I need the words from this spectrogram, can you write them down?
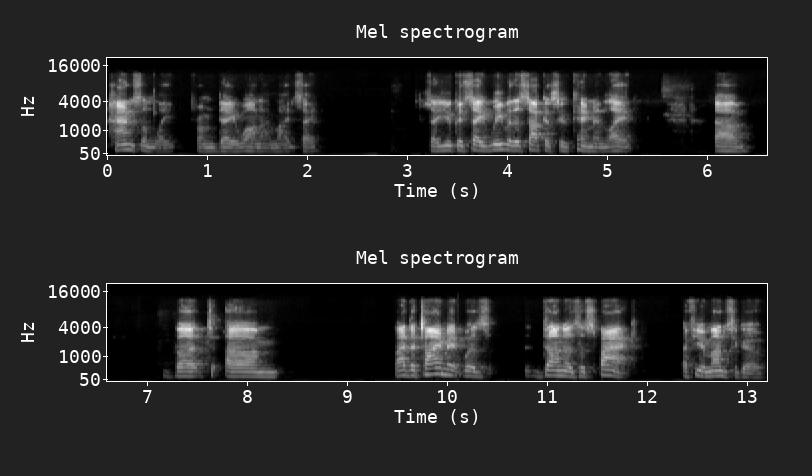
handsomely from day one, I might say. So you could say we were the suckers who came in late. Um, but um, by the time it was done as a SPAC a few months ago,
